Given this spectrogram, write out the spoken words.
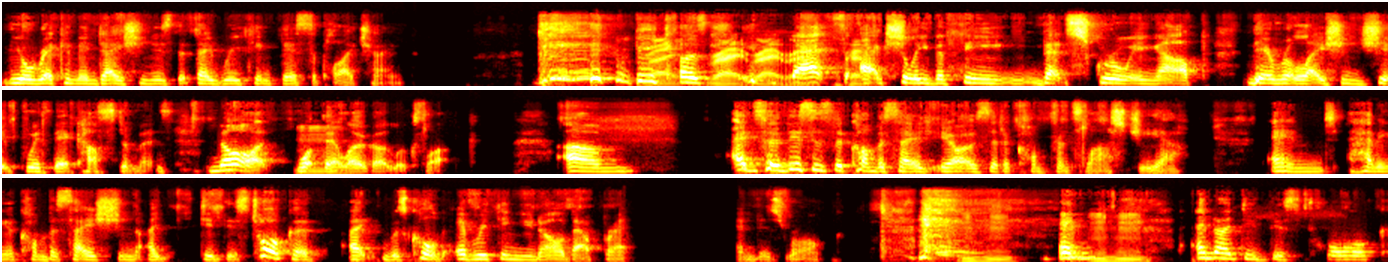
your recommendation is that they rethink their supply chain because right, right, right, that's actually the thing that's screwing up their relationship with their customers not what mm. their logo looks like um, and so this is the conversation. You know, I was at a conference last year and having a conversation. I did this talk. It, was called "Everything You Know About Brand Is Wrong," mm-hmm. and mm-hmm. And I did this talk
